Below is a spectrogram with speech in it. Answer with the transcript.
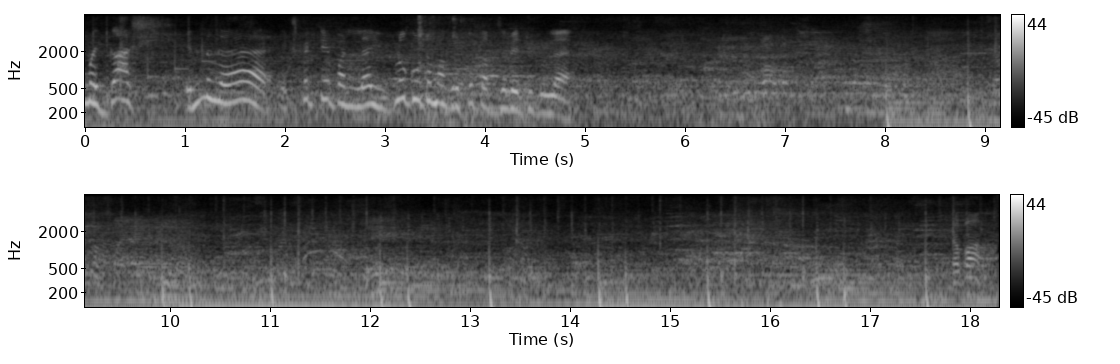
Oh மை காஷ் என்னங்க? எக்ஸ்பெக்டே பண்ணல. இவ்வளோ கூட்டமாக கிரிஃபித் அப்சர்வேட்டரிக்குள்ள ம்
